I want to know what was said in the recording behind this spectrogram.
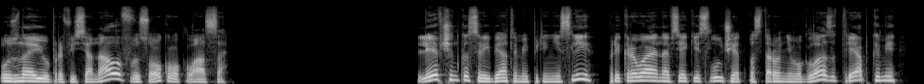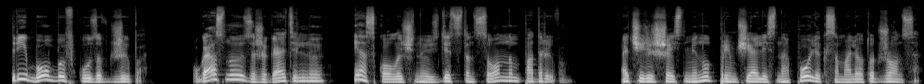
Узнаю профессионалов высокого класса». Левченко с ребятами перенесли, прикрывая на всякий случай от постороннего глаза тряпками, три бомбы в кузов джипа. Угасную, зажигательную и осколочную с дистанционным подрывом а через шесть минут примчались на поле к самолету Джонса.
